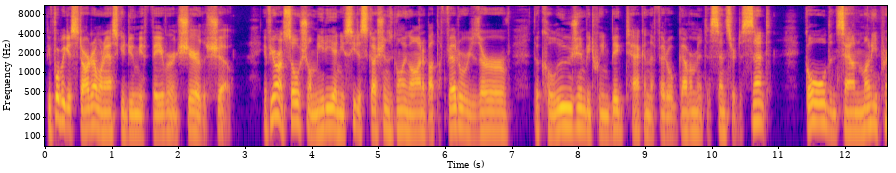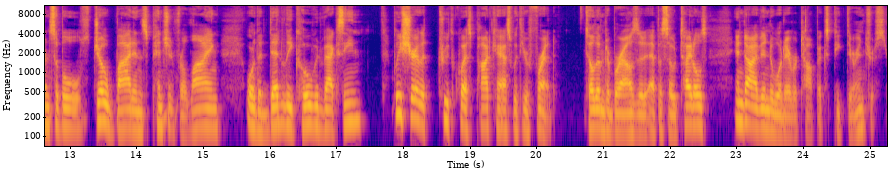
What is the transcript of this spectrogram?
Before we get started, I want to ask you to do me a favor and share the show. If you're on social media and you see discussions going on about the Federal Reserve, the collusion between big tech and the federal government to censor dissent, gold and sound money principles, Joe Biden's penchant for lying, or the deadly COVID vaccine, please share the Truth Quest podcast with your friend. Tell them to browse the episode titles and dive into whatever topics pique their interest.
